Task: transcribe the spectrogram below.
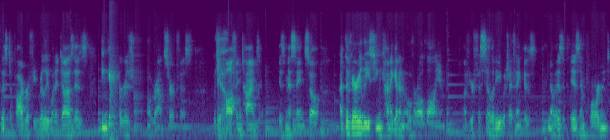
this topography. Really, what it does is you can get original ground surface, which Yeah. oftentimes is missing. So at the very least, you can kind of get an overall volume of your facility, which I think is you know is is important,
